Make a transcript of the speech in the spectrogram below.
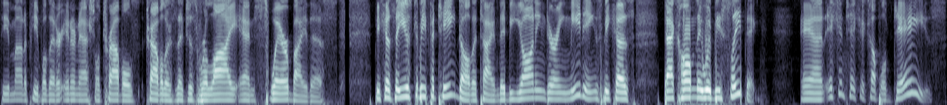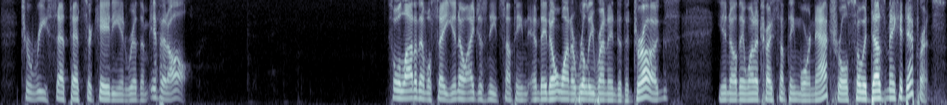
the amount of people that are international travels travelers that just rely and swear by this because they used to be fatigued all the time. They'd be yawning during meetings because back home they would be sleeping. And it can take a couple days to reset that circadian rhythm, if at all. So a lot of them will say, you know, I just need something, and they don't want to really run into the drugs. You know, they want to try something more natural. So it does make a difference.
